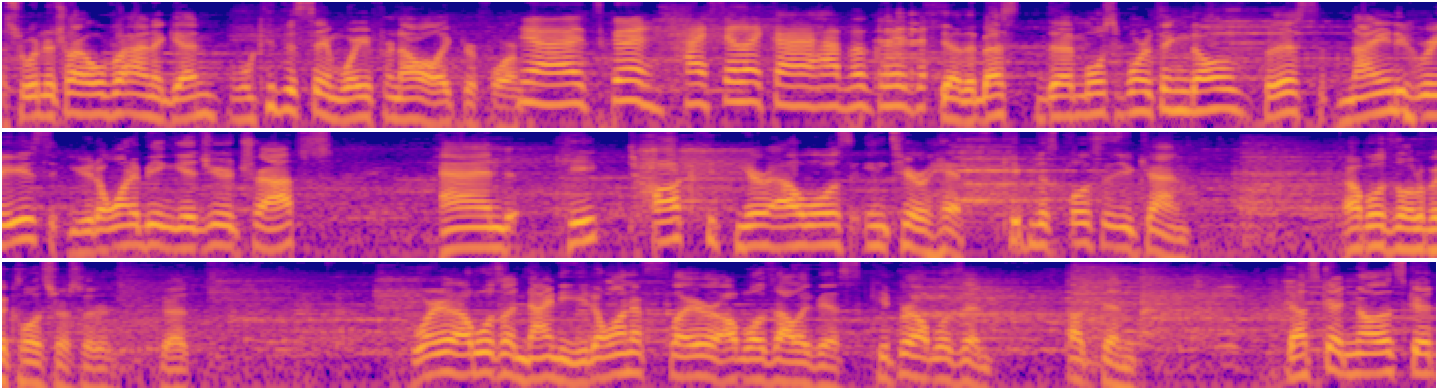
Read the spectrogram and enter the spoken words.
So we're gonna try overhand again. We'll keep the same weight for now. I like your form. Yeah, it's good. I feel like I have a good. Yeah, the best, the most important thing though for this, 90 degrees, you don't want to be engaging your traps and keep tuck your elbows into your hips. Keep it as close as you can. Elbows a little bit closer, sweetie. Good. Wear your elbows at 90. You don't want to flare your elbows out like this. Keep your elbows in, tucked in. That's good. No, that's good.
